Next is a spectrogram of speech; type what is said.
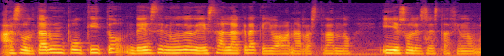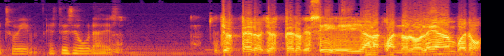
a soltar un poquito de ese nudo, de esa lacra que llevaban arrastrando. Y eso les está haciendo mucho bien, estoy segura de eso. Yo espero, yo espero que sí. Y ahora cuando lo lean, bueno,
